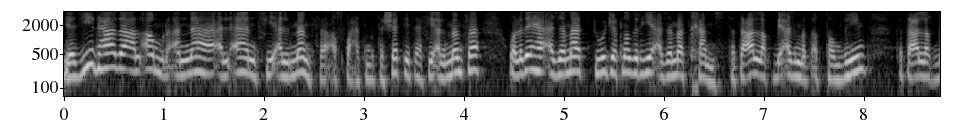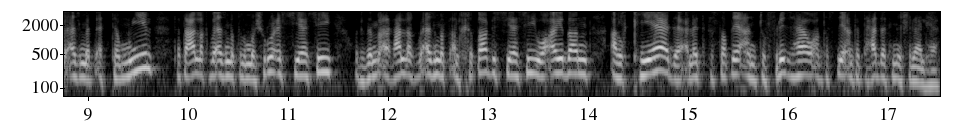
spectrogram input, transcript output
يزيد هذا الأمر أنها الآن في المنفى أصبحت متشتتة في المنفى ولديها أزمات في وجهة نظري هي أزمات خمس. تتعلق بأزمة التنظيم تتعلق بأزمة التمويل تتعلق بأزمة المشروع السياسي وتتعلق بأزمة الخطاب السياسي وأيضا القيادة التي تستطيع أن تفرزها وأن تستطيع أن تتحدث من خلالها.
